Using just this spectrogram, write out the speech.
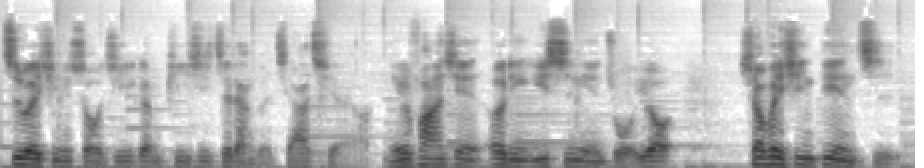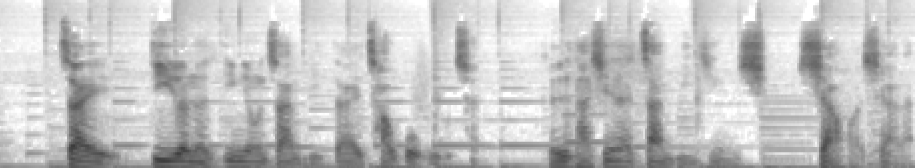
智慧型手机跟 PC 这两个加起来啊，你会发现二零一四年左右，消费性电子在第一轮的应用占比大概超过五成，可是它现在占比已经下滑下来，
